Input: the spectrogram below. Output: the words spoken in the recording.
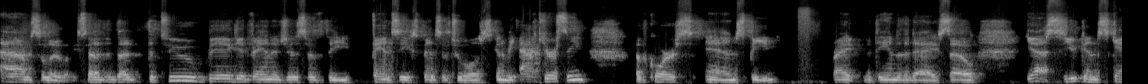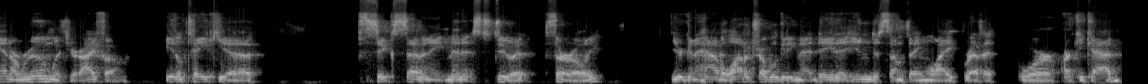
Absolutely. So the the two big advantages of the fancy, expensive tools is going to be accuracy, of course, and speed. Right at the end of the day. So, yes, you can scan a room with your iPhone. It'll take you six, seven, eight minutes to do it thoroughly you're going to have a lot of trouble getting that data into something like Revit or ArchiCAD,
